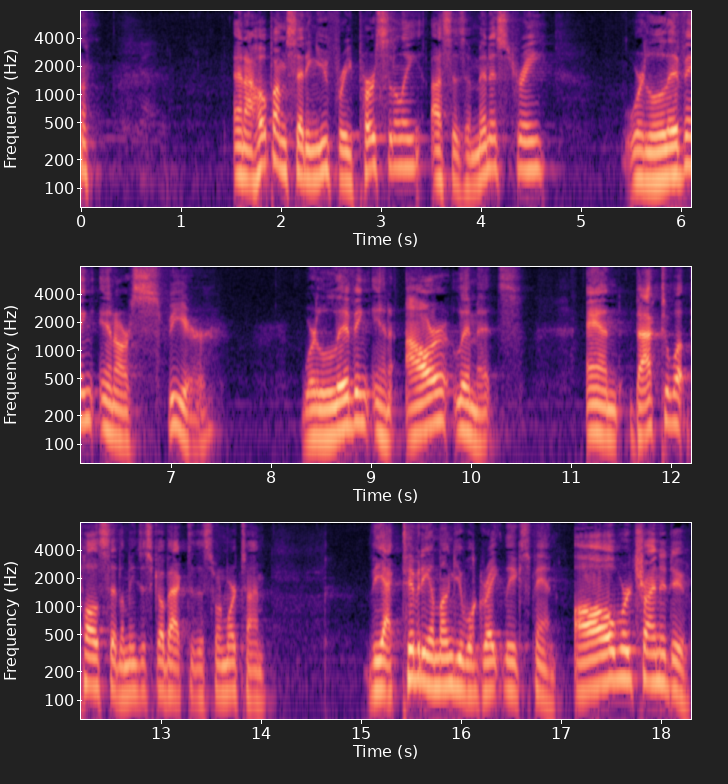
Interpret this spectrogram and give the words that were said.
And I hope I'm setting you free personally, us as a ministry. We're living in our sphere, we're living in our limits. And back to what Paul said, let me just go back to this one more time. The activity among you will greatly expand. All we're trying to do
